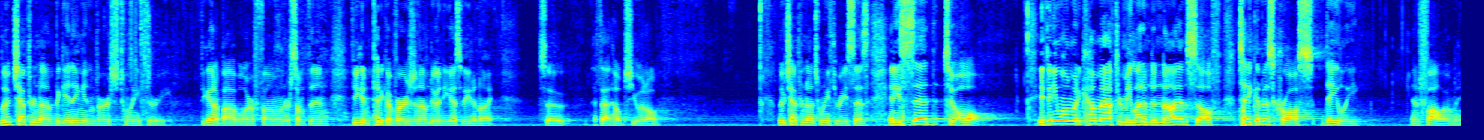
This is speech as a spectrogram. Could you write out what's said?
Luke chapter 9, beginning in verse 23. If you got a Bible or a phone or something, if you can pick a version, I'm doing ESV tonight. So if that helps you at all. Luke chapter 9, 23 says, And he said to all, if anyone would come after me, let him deny himself, take up his cross daily, and follow me.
